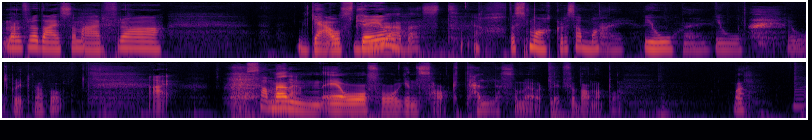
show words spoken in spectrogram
Men fra deg som er fra Ku er best. Det smaker det samme. Nei, Jo, nei, jo, jo. Bryter meg på. Nei. Samme det. Men jeg òg så en sak til som jeg ble litt forbanna på. Nei,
